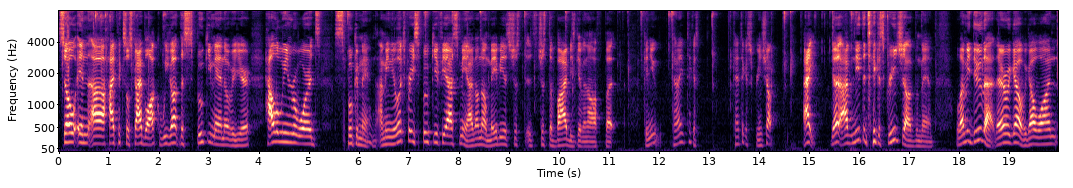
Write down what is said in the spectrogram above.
So in uh, Hypixel Skyblock, we got the Spooky Man over here. Halloween rewards, Spooky Man. I mean, he looks pretty spooky if you ask me. I don't know. Maybe it's just it's just the vibe he's giving off. But can you can I take a can I take a screenshot? Hey. Yeah, I need to take a screenshot of the man. Let me do that. There we go. We got one.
